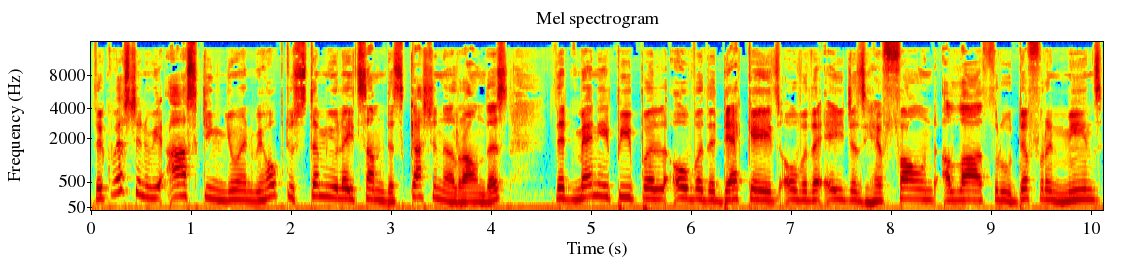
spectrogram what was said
The question we're asking you and we hope to stimulate some discussion around this that many people over the decades, over the ages have found Allah through different means.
